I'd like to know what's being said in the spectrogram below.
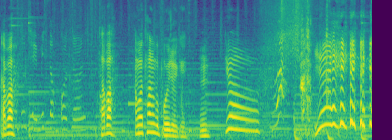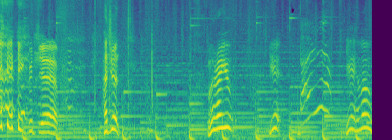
아빠가 타. 도 재밌었거든. 타봐. 한번 타는 거 보여줘 이렇게. 응. 야. 예. Good job. 하준. Where are you? Yeah. Yeah. Hello.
